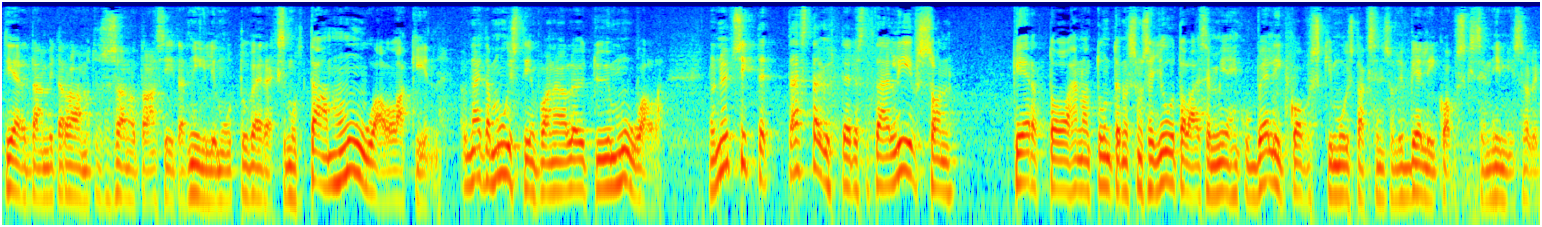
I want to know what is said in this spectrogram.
tiedetään mitä raamatussa sanotaan siitä, että Niili muuttui vereksi, mutta tämä on muuallakin. Näitä muistiinpanoja löytyy muualla. No nyt sitten tästä yhteydestä tämä Leaveson kertoo, hän on tuntenut semmoisen juutalaisen miehen kuin Velikovski, muistaakseni se oli Velikovski se nimi, se oli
